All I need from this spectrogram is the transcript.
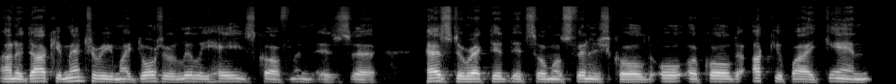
on a documentary. My daughter Lily Hayes Kaufman is uh, has directed. It's almost finished. Called uh, called Occupy Cannes.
